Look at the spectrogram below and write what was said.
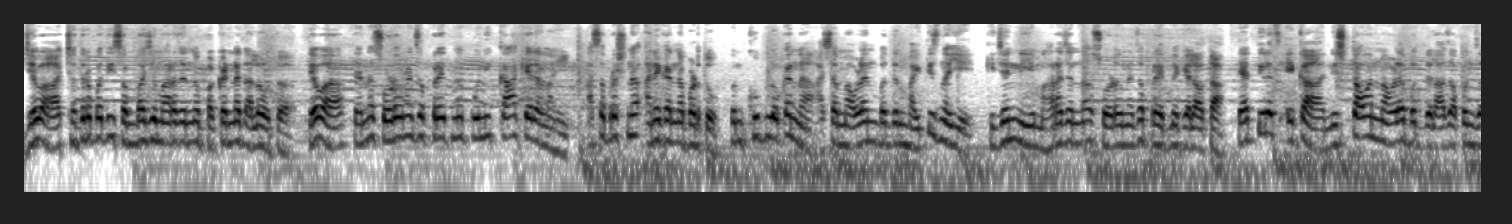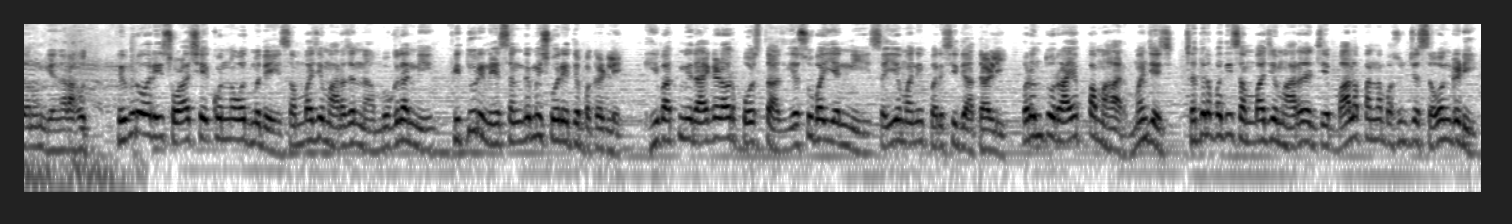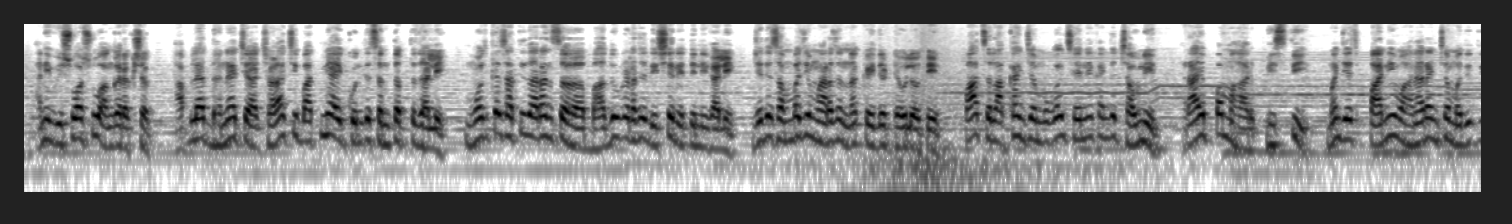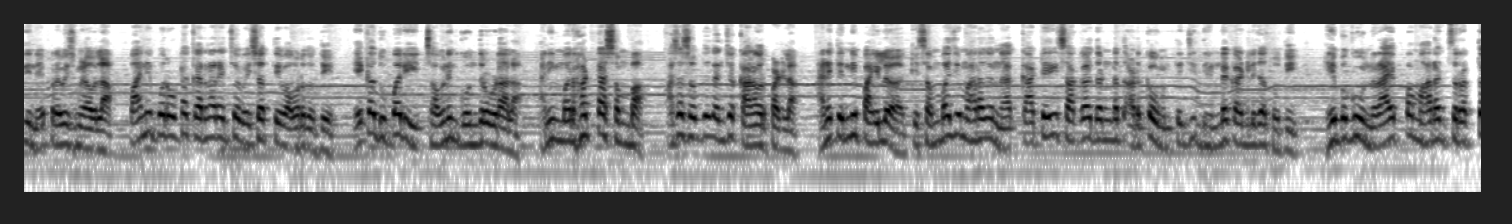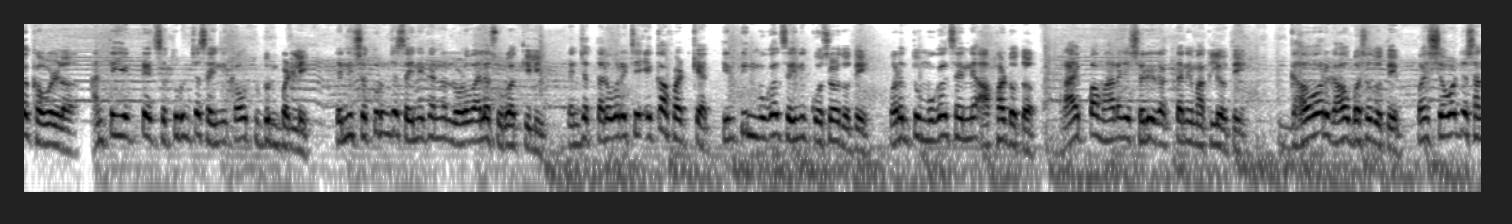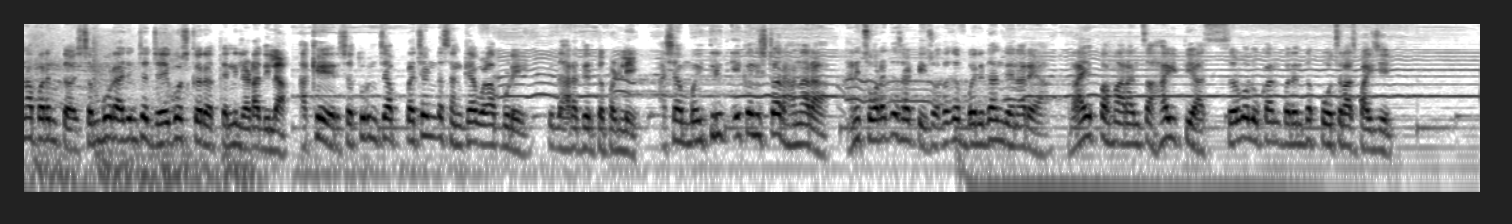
जेव्हा छत्रपती संभाजी महाराजांना पकडण्यात आलं होतं तेव्हा त्यांना सोडवण्याचा प्रयत्न कोणी का केला नाही? असा प्रश्न अनेकांना पडतो. पण खूप लोकांना अशा मावळ्यांबद्दल माहितीच नाहीये की ज्यांनी महाराजांना सोडवण्याचा प्रयत्न केला होता. त्यातीलच एका निष्ठावान मावळ्याबद्दल आज आपण जाणून घेणार आहोत. फेब्रुवारी सोळाशे एकोणनव्वदमध्ये संभाजी महाराजांना मुघलांनी फितुरीने संगमेश्वर येथे पकडले. ही बातमी रायगडावर पोहोचताच येसुबाई यांनी संयमाने परिस्थिती हाताळली. परंतु रायप्पा महार म्हणजेच छत्रपती संभाजी महाराजांचे बालपणापासूनचे सवंगडी आणि विश्वासू अंगरक्षक. आपल्या धन्याच्या छळाची बातमी ऐकून ते संतप्त झाले. मोजक्या साथीदारांसह बहादूरगडाच्या दिशेने ते निघाले जेथे संभाजी महाराजांना कैदेत ठेवले होते. पाच लाखांच्या मुघल सैनिकांच्या छावणीत रायप्पा महार भिस्ती म्हणजेच पाणी वाहणाऱ्यांच्या मदतीने प्रवेश मिळवला. पाणी पुरवठा करणाऱ्यांच्या वेशात ते वावरत होते. एका दुपारी छावणीत गोंधळ उडाला आणि मरहट्टा संभा असा शब्द त्यांच्या कानावर पडला. आणि त्यांनी पाहिलं की संभाजी महाराजांना काटेरी साखळ दंडात अडकवून त्यांची धिंड काढली जात होती. हे बघून रायप्पा महाराज रक्त खवळलं आणि ते एकटेच शत्रूंच्या सैनिकावर तुटून पडले. त्यांनी शत्रूंच्या सैनिकांना लोळवायला सुरुवात केली. त्यांच्या तलवारीच्या एका फटक्यात तीन तीन मुघल सैनिक कोसळत होते. परंतु मुघल सैन्य अफाट होतं. रायप्पा महाराज शरीर रक्ताने माखले होते. घावावर घाव बसत होते पण शेवटच्या क्षणापर्यंत शंभूराजांचा जयघोष करत त्यांनी लढा दिला. अखेर शत्रूंच्या प्रचंड संख्याबळापुढे ते धारातीर्थ पडले. अशा मैत्रीत एकनिष्ठ राहणारा आणि स्वराज्यासाठी स्वतःचं बलिदान देणाऱ्या रायप्पा महाराजांचा हा इतिहास सर्व लोकांपर्यंत पोहोचलाच पाहिजे.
